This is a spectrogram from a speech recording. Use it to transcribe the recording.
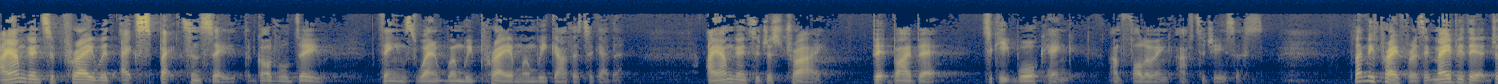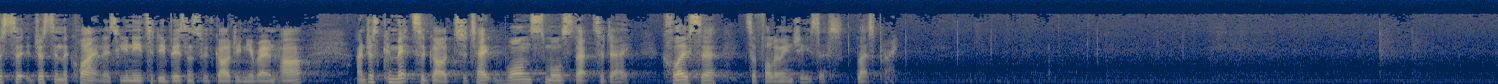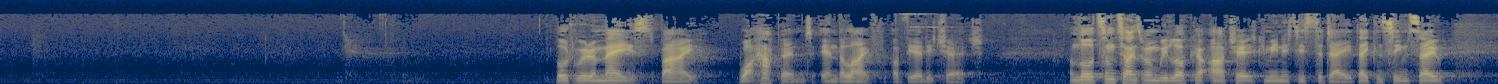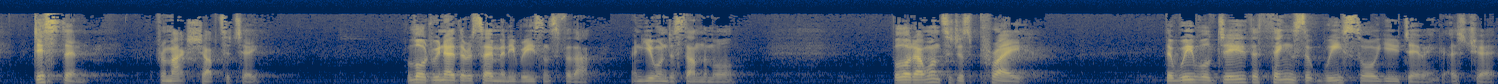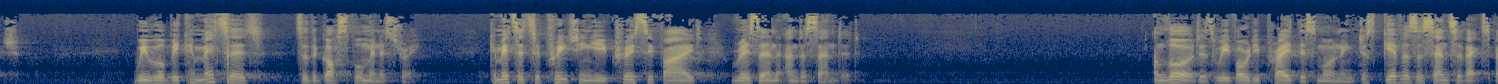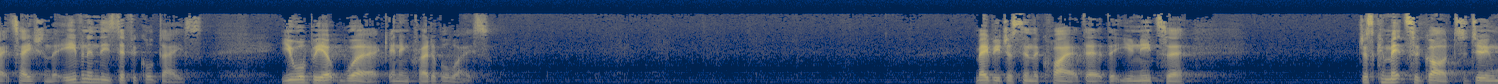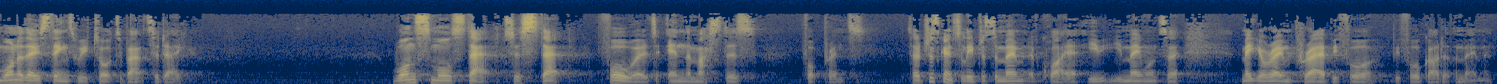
I am going to pray with expectancy that God will do things when, when we pray and when we gather together. I am going to just try, bit by bit, to keep walking and following after Jesus. Let me pray for us. It may be that just, just in the quietness, you need to do business with God in your own heart and just commit to God to take one small step today closer to following Jesus. Let's pray. Lord, we're amazed by what happened in the life of the early church. And Lord, sometimes when we look at our church communities today, they can seem so distant from Acts chapter 2. Lord, we know there are so many reasons for that, and you understand them all. But Lord, I want to just pray that we will do the things that we saw you doing as church. We will be committed to the gospel ministry committed to preaching you crucified, risen, and ascended. And Lord, as we've already prayed this morning, just give us a sense of expectation that even in these difficult days, you will be at work in incredible ways. Maybe just in the quiet that, that you need to just commit to God to doing one of those things we've talked about today one small step to step forward in the Master's footprints. So I'm just going to leave just a moment of quiet. You, you may want to make your own prayer before, before God at the moment.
